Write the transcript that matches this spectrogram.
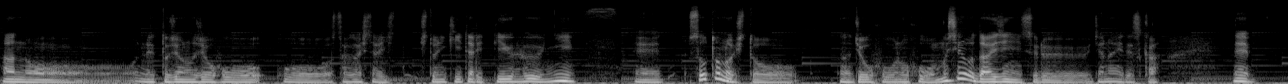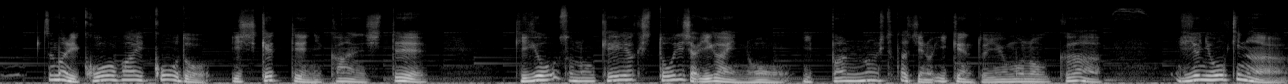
あのネット上の情報を探したり人に聞いたりっていうふうに、えー、外の人の情報の方をむしろ大事にするじゃないですか。でつまり購買行動意思決定に関して企業その契約当事者以外の一般の人たちの意見というものが非常に大きな、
